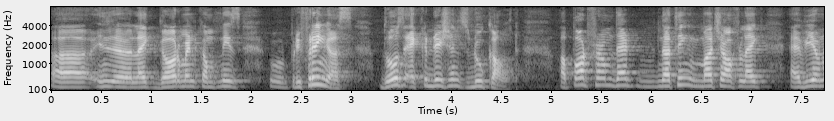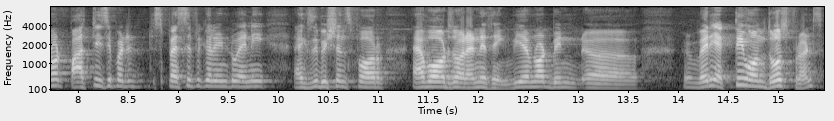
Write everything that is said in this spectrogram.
uh, in, uh, like government companies preferring us, those accreditations do count apart from that nothing much of like uh, we have not participated specifically into any exhibitions for awards or anything. We have not been uh, very active on those fronts.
